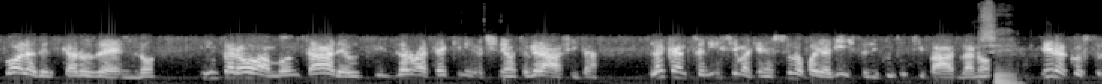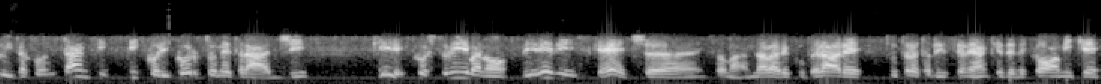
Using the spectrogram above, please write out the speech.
scuola del carosello imparò a montare, a utilizzare una tecnica cinematografica. La canzonissima che nessuno poi ha visto, di cui tutti parlano, Sì. era costruita con tanti piccoli cortometraggi che costruivano dei veri sketch, eh, insomma andava a recuperare tutta la tradizione anche delle comiche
